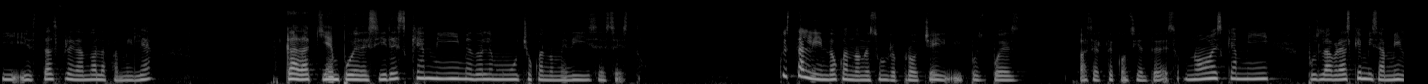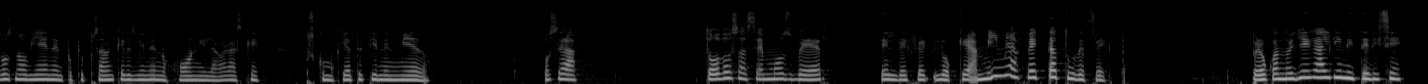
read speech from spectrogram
y, estás fregando a la familia, cada quien puede decir, es que a mí me duele mucho cuando me dices esto. Pues está lindo cuando no es un reproche y, pues puedes hacerte consciente de eso. No es que a mí, pues la verdad es que mis amigos no vienen porque pues, saben que eres bien enojón y la verdad es que pues como que ya te tienen miedo. O sea, todos hacemos ver el defecto, lo que a mí me afecta tu defecto. Pero cuando llega alguien y te dice,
